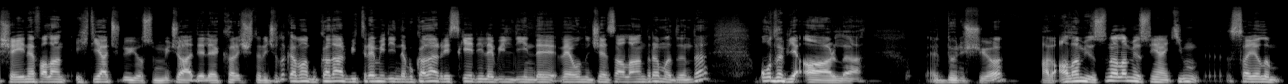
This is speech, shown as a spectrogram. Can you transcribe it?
şeyine falan ihtiyaç duyuyorsun mücadele, karıştırıcılık ama bu kadar bitiremediğinde, bu kadar riske edilebildiğinde ve onu cezalandıramadığında o da bir ağırlığa e, dönüşüyor. Abi alamıyorsun alamıyorsun yani kim sayalım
